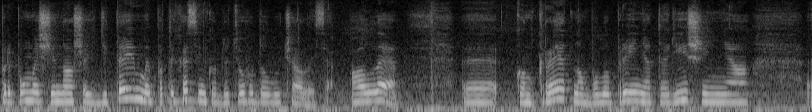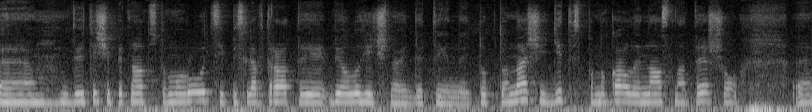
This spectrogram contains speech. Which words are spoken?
при помощі наших дітей ми потихесенько до цього долучалися. Але е, конкретно було прийнято рішення. Е, У 2015 році після втрати біологічної дитини. Тобто наші діти спонукали нас на те, що е,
